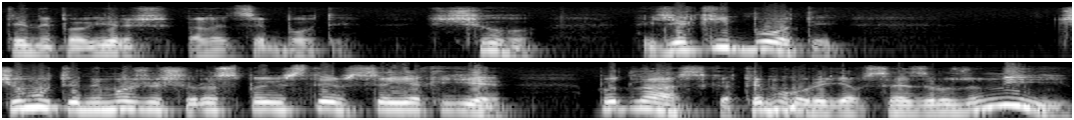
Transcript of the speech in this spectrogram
Ти не повіриш, але це боти. Що? Які боти? Чому ти не можеш розповісти все, як є? Будь ласка, Тимуре, я все зрозумію.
